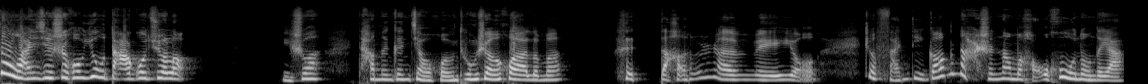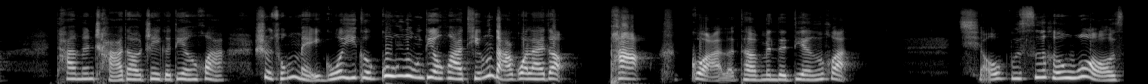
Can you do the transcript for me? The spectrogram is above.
的晚些时候又打过去了。你说他们跟教皇通上话了吗？当然没有。这梵蒂冈哪是那么好糊弄的呀？他们查到这个电话是从美国一个公用电话亭打过来的。啪！挂了他们的电话。乔布斯和沃兹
